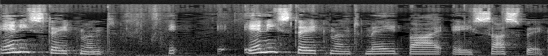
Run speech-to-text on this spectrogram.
any statement, i- i- any statement made by a suspect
